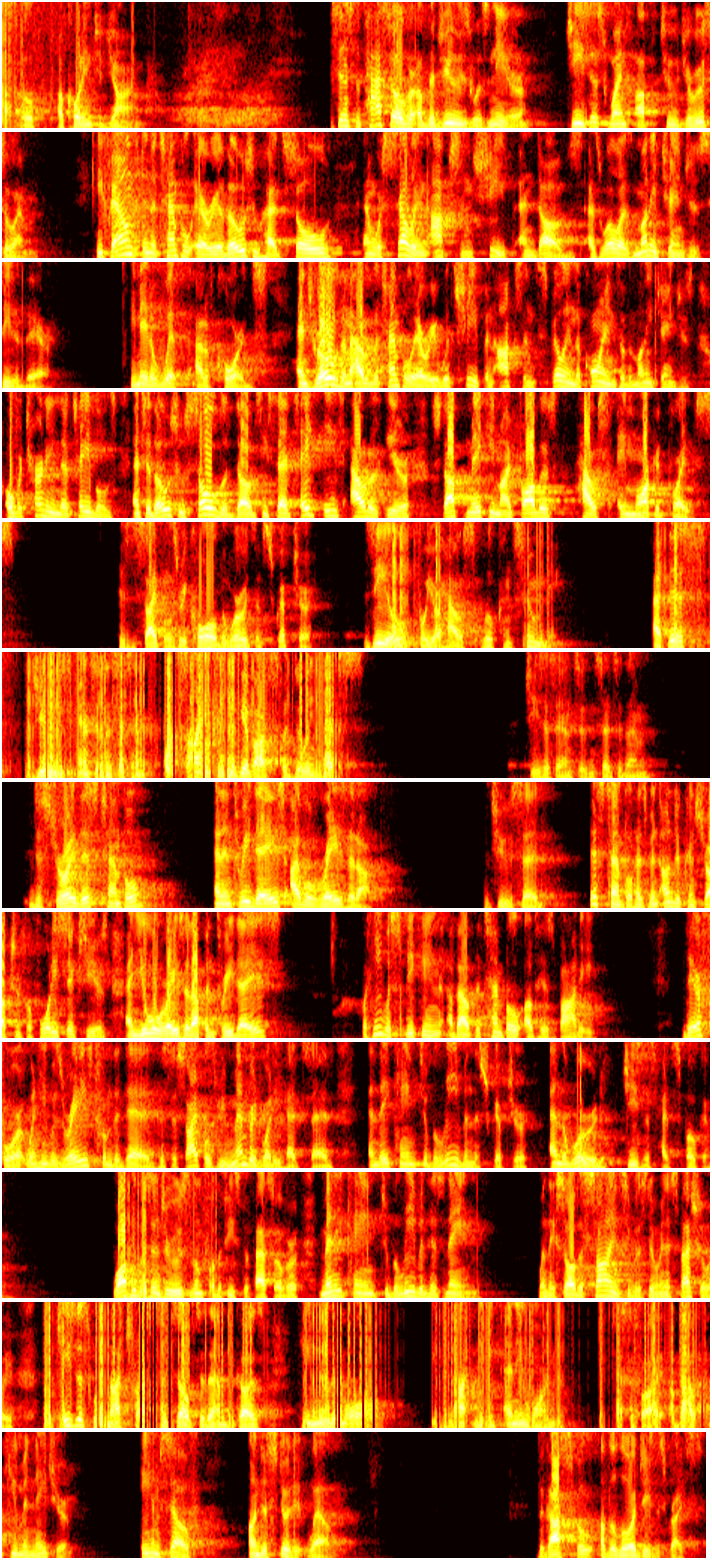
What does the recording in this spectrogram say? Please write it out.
Gospel according to John. Since the Passover of the Jews was near, Jesus went up to Jerusalem. He found in the temple area those who had sold and were selling oxen, sheep, and doves, as well as money changers seated there. He made a whip out of cords and drove them out of the temple area with sheep and oxen, spilling the coins of the money changers, overturning their tables. And to those who sold the doves, he said, Take these out of here. Stop making my father's house a marketplace. His disciples recalled the words of Scripture Zeal for your house will consume me. At this, the Jews answered and said to him, What sign can you give us for doing this? Jesus answered and said to them, Destroy this temple, and in three days I will raise it up. The Jews said, This temple has been under construction for 46 years, and you will raise it up in three days? But he was speaking about the temple of his body. Therefore, when he was raised from the dead, his disciples remembered what he had said, and they came to believe in the scripture and the word Jesus had spoken. While he was in Jerusalem for the feast of Passover, many came to believe in his name when they saw the signs he was doing, especially. But Jesus would not trust himself to them because he knew them all. He did not need anyone to testify about human nature. He himself understood it well. The Gospel of the Lord Jesus Christ.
